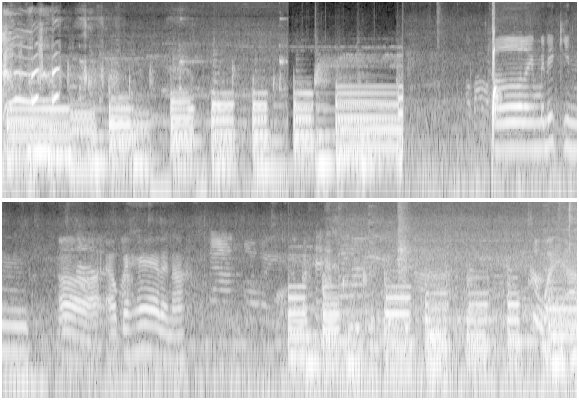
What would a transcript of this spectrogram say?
เออเรายังไม่ได้กิน เอ่อ แอลกอฮอล์เลยนะ สวยอะ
